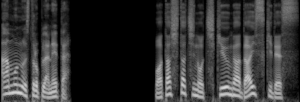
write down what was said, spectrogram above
Amo nuestro planeta. 私たちの地球が大好きです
